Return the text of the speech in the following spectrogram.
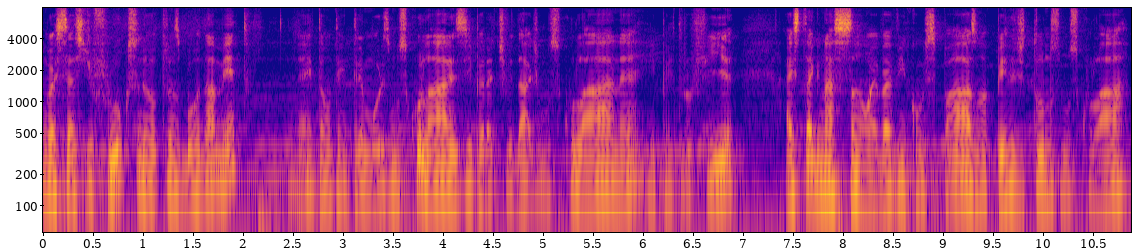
o excesso de fluxo, né, o transbordamento, né, então tem tremores musculares, hiperatividade muscular, né, hipertrofia. A estagnação aí vai vir com espasmo, a perda de tônus muscular.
